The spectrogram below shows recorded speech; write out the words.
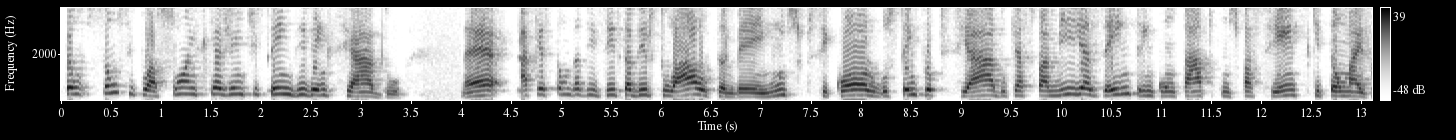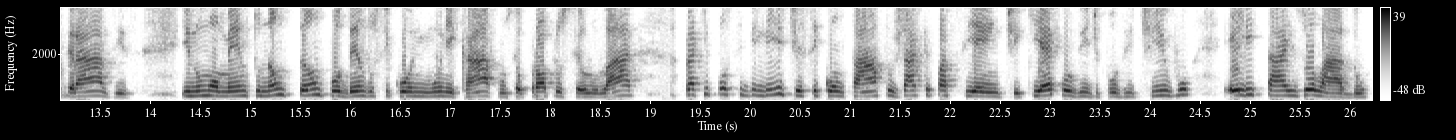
Então, são situações que a gente tem vivenciado. Né? A questão da visita virtual também, muitos psicólogos têm propiciado que as famílias entrem em contato com os pacientes que estão mais graves e no momento não estão podendo se comunicar com o seu próprio celular, para que possibilite esse contato, já que o paciente que é COVID positivo, ele está isolado.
